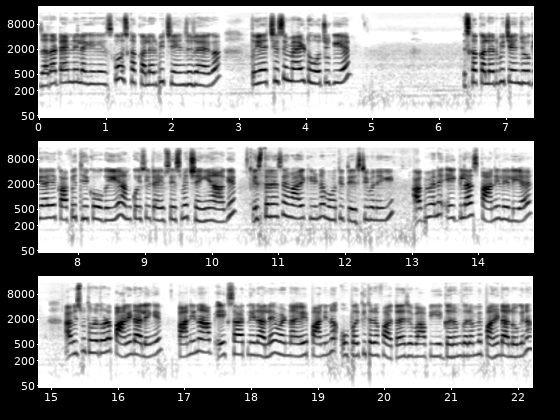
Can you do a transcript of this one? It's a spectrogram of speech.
ज़्यादा टाइम नहीं लगेगा इसको, इसका कलर भी चेंज हो जाएगा। तो ये अच्छे से मेल्ट हो चुकी है। इसका कलर भी चेंज हो गया है, ये काफ़ी थिक हो गई है। हमको इसी टाइप से इसमें चाहिए आगे। इस तरह से हमारी खीर ना बहुत ही टेस्टी बनेगी। अभी मैंने एक गिलास पानी ले लिया है। अब इसमें थोड़ा थोड़ा पानी डालेंगे। पानी ना आप एक साथ नहीं डालें, वरना ये पानी ना ऊपर की तरफ़ आता है। जब आप ये गरम गरम में पानी डालोगे ना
